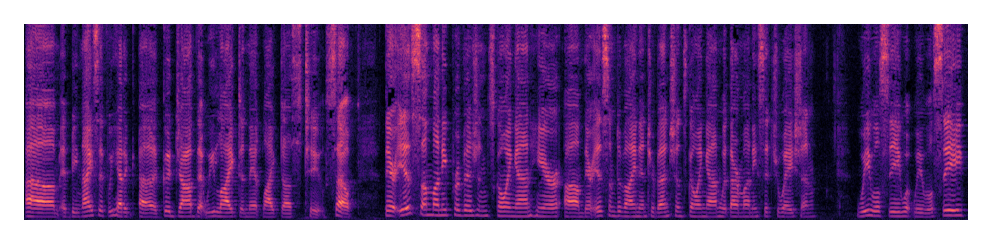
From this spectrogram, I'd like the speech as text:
Um, it'd be nice if we had a, a good job that we liked and that liked us too. So there is some money provisions going on here. Um, there is some divine interventions going on with our money situation. We will see what we will see.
